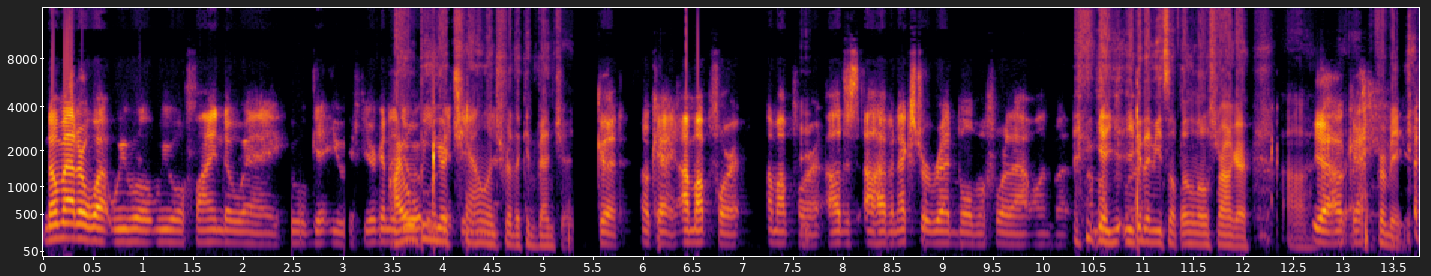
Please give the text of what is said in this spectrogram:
no matter what, we will we will find a way. We will get you if you're gonna. I do will it, be we'll your get you challenge for the convention. Good. Okay, I'm up for it. I'm up for it. I'll just I'll have an extra Red Bull before that one, but yeah, you, it. gonna need something a little stronger. Uh, Yeah, uh, okay. for me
